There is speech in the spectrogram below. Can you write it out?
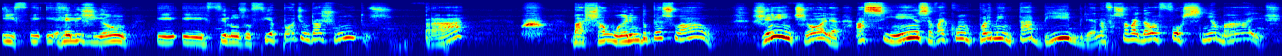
e, e, religião e, e, filosofia podem andar juntos para uh, baixar o ânimo do pessoal. Gente, olha, a ciência vai complementar a Bíblia, ela só vai dar uma forcinha a mais.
